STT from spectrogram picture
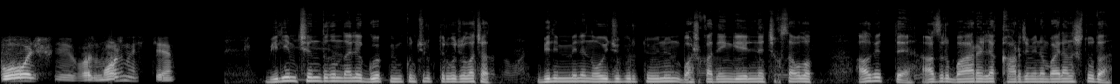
большие возможности. Билим чындыгында эле көп мүмкүнчүлүктөргө жол ачат. Билим менен ой жүгүртүүнүн башка деңгээлине чыкса болот албетте азыр баары эле каржы менен байланыштуу да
